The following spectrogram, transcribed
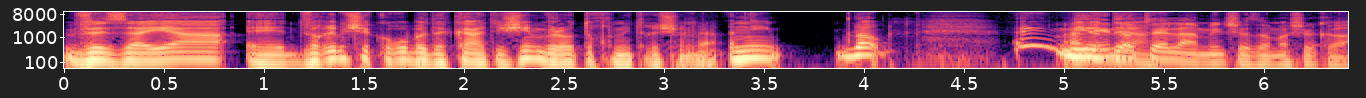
וזה היה אה, דברים שקרו בדקה ה-90 ולא תוכנית ראשונה. אני לא, אה, מי אני יודע. נוטה להאמין שזה מה שקרה.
